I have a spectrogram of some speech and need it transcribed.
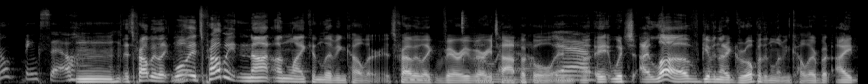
don't think so. Mm, it's probably like well, it's probably not unlike in Living Color. It's probably like very, very topical, and Yeah. uh, it- which I love, given that I grew up with in Living Color. But I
